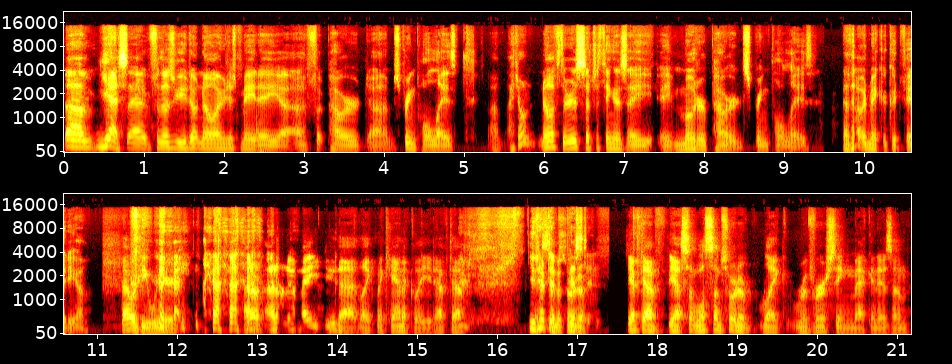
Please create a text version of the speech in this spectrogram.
um, yes, uh, for those of you who don't know, I just made a, uh, a foot-powered um, spring pole lathe. Um, I don't know if there is such a thing as a, a motor-powered spring pole lathe. Now that would make a good video. That would be weird. I don't. I don't know how you do that. Like mechanically, you'd have to have. You'd have to have a Some sort of- piston. You have to have yeah. Some well, some sort of like reversing mechanism.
